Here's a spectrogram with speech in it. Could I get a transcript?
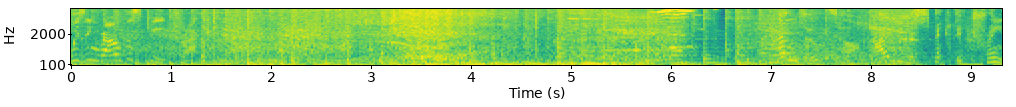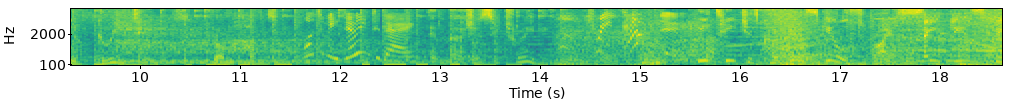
whizzing round the speed track. Hanzo is her highly respected trainer. Greetings from Hanzo. What are we doing today? Emergency training. Oh, Traintastic. He teaches Koko the skills to drive safely at speed.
